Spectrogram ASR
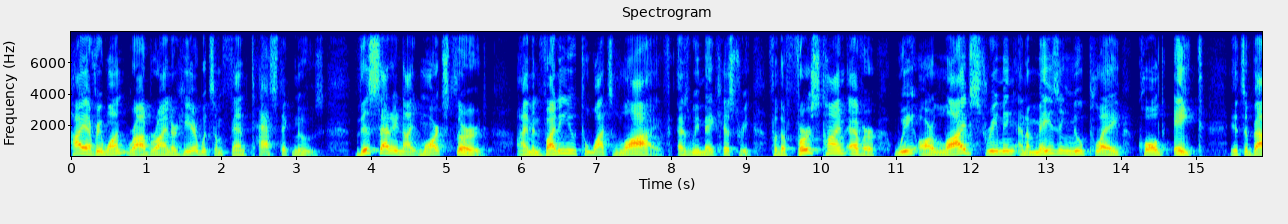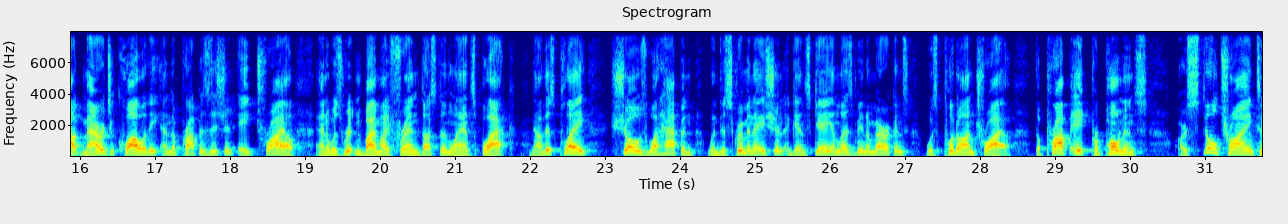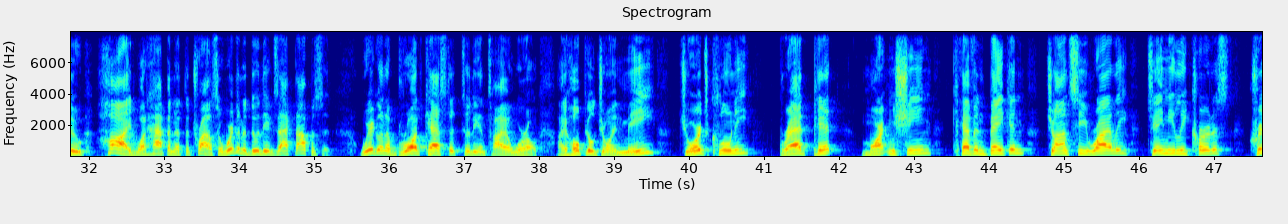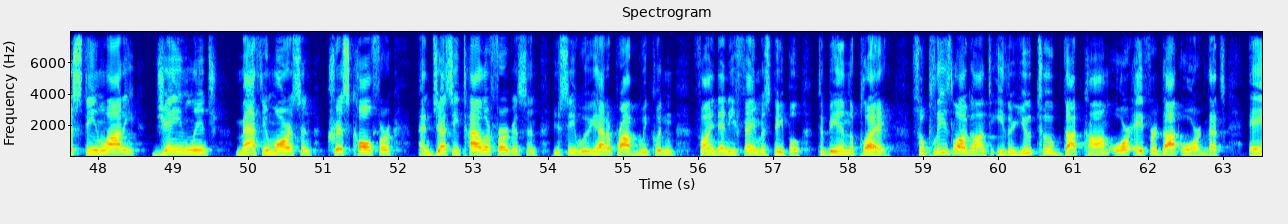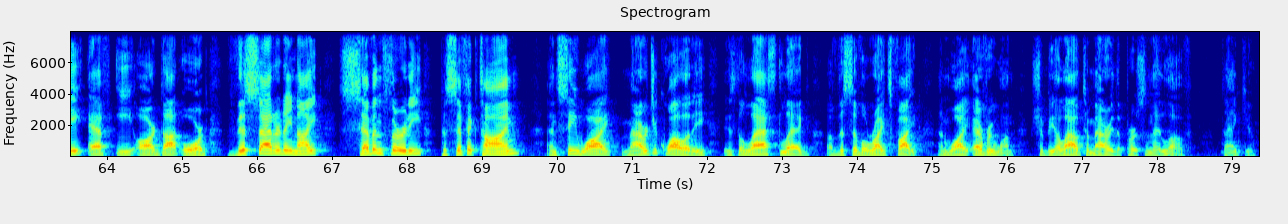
Hi, everyone. Rob Reiner here with some fantastic news. This Saturday night, March 3rd, I'm inviting you to watch live as we make history. For the first time ever, we are live streaming an amazing new play called Eight. It's about marriage equality and the Proposition 8 trial, and it was written by my friend Dustin Lance Black. Now, this play shows what happened when discrimination against gay and lesbian Americans was put on trial. The Prop 8 proponents are still trying to hide what happened at the trial. So we're going to do the exact opposite. We're going to broadcast it to the entire world. I hope you'll join me, George Clooney, Brad Pitt, Martin Sheen, Kevin Bacon, John C. Reilly, Jamie Lee Curtis, Christine Lahti, Jane Lynch, Matthew Morrison, Chris Colfer, and Jesse Tyler Ferguson. You see, we had a problem. We couldn't find any famous people to be in the play. So please log on to either youtube.com or afer.org. That's A-F-E-R.org this Saturday night, 7.30 Pacific time, and see why marriage equality is the last leg of the civil rights fight and why everyone should be allowed to marry the person they love. Thank you.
